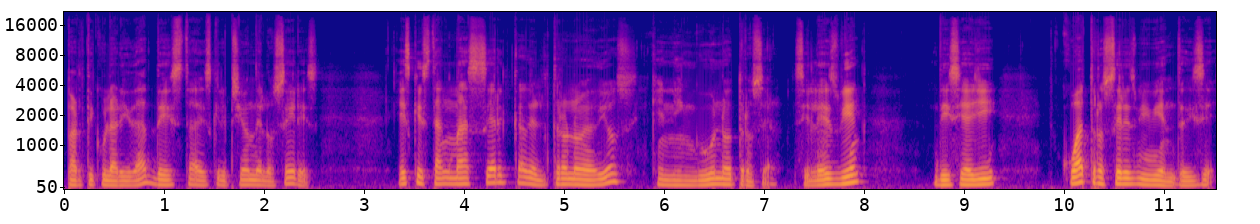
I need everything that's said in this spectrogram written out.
particularidad de esta descripción de los seres es que están más cerca del trono de Dios que ningún otro ser. Si lees bien, dice allí cuatro seres vivientes, dice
